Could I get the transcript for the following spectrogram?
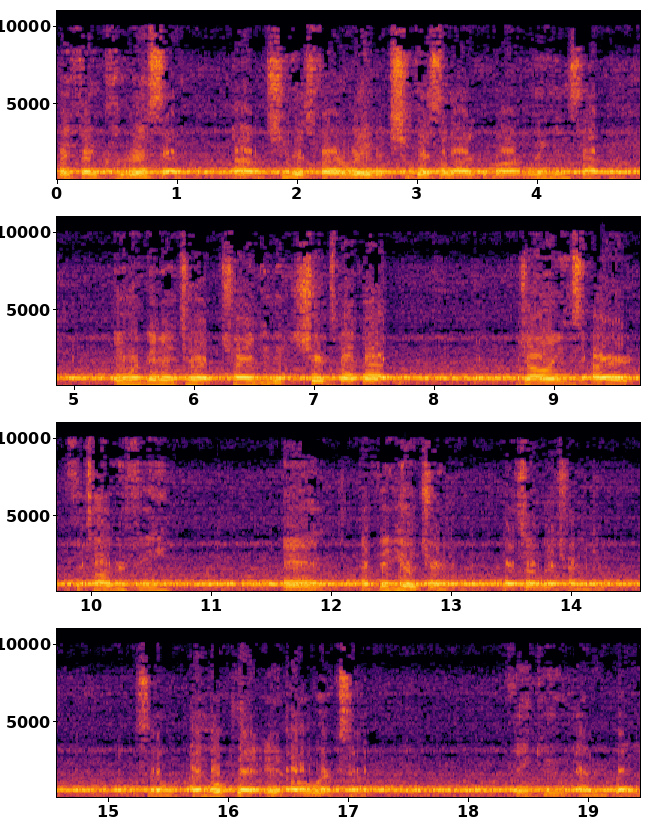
my friend Clarissa. Um, she lives far away, but she does a lot of the modeling and stuff. And we're going to try and do the shirts back up, drawings, art, photography, and a video journal. That's what I'm going to try and do. So I hope that it all works out. Thank you, everybody,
